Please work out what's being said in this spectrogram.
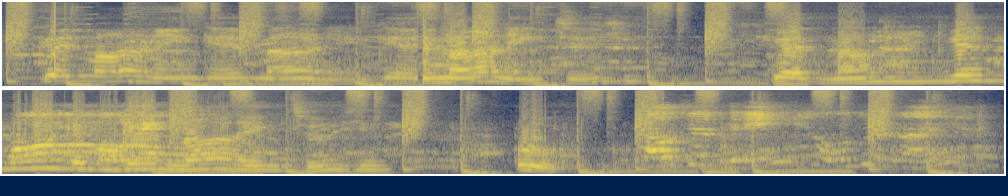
good morning, good morning, good morning to you. Good morning, good morning, good morning to you. Ooh, How's your day? How was your night?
